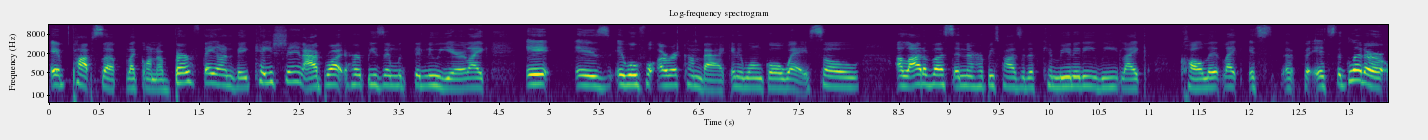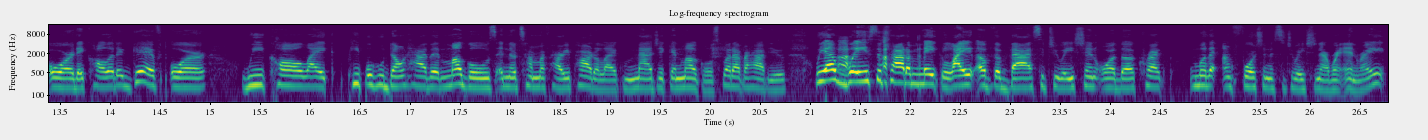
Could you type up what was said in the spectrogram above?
It pops up like on a birthday, on vacation. I brought herpes in with the new year. Like it is, it will forever come back and it won't go away. So a lot of us in the herpes positive community, we like call it like it's uh, it's the glitter, or they call it a gift, or we call like people who don't have it muggles in the term of Harry Potter, like magic and muggles, whatever have you. We have uh, ways to uh, try to make light of the bad situation or the correct, more the unfortunate situation that we're in, right?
